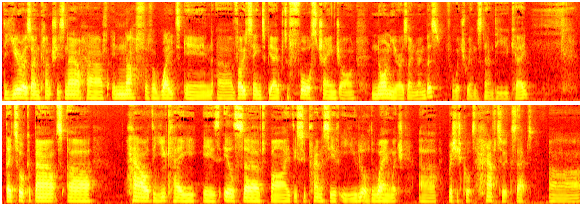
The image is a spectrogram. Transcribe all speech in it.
the Eurozone countries now have enough of a weight in uh, voting to be able to force change on non Eurozone members, for which we understand the UK. They talk about uh, how the UK is ill served by the supremacy of EU law, the way in which uh, British courts have to accept uh,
